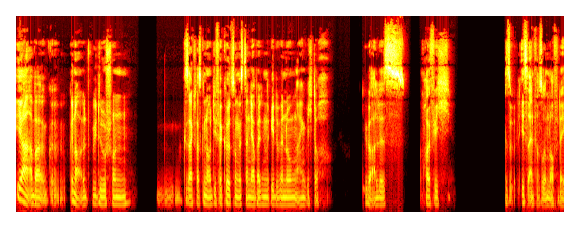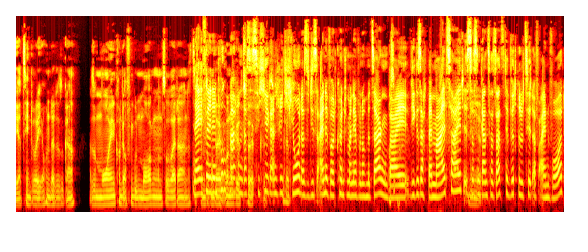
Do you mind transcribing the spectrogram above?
Ja, aber äh, genau, wie du schon gesagt hast, genau, die Verkürzung ist dann ja bei den Redewendungen eigentlich doch über alles häufig, also ist einfach so im Laufe der Jahrzehnte oder Jahrhunderte sogar also Moin kommt ja auch von Guten Morgen und so weiter. Nee, ich will den Punkt machen, dass es sich hier gar nicht richtig lohnt. Also dieses eine Wort könnte man ja wohl noch mit sagen. Bei, wie gesagt, bei Mahlzeit ist das nee. ein ganzer Satz, der wird reduziert auf ein Wort.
